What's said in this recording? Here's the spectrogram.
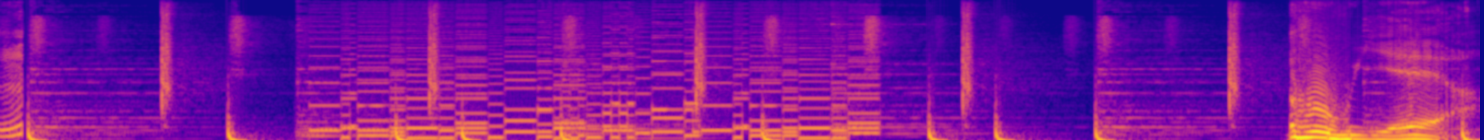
Oh yeah.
